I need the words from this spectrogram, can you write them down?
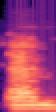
Ehm um,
